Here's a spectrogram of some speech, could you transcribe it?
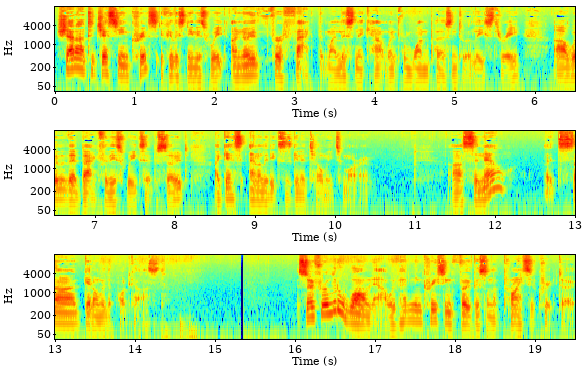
Shout out to Jesse and Chris if you're listening this week. I know for a fact that my listener count went from one person to at least three. Uh, whether they're back for this week's episode, I guess analytics is going to tell me tomorrow. Uh, so now, let's uh, get on with the podcast. So, for a little while now, we've had an increasing focus on the price of crypto,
